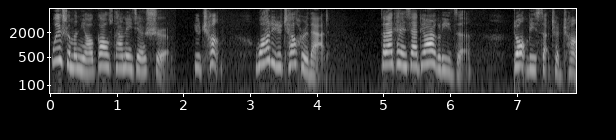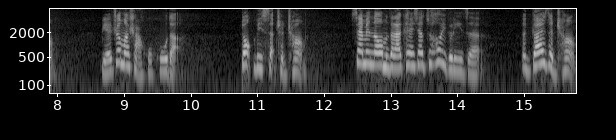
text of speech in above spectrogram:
为什么你要告诉她那件事？You chump，Why did you tell her that？再来看一下第二个例子，Don't be such a chump。 别这么傻乎乎的，Don't be such a chump。下面呢，我们再来看一下最后一个例子，The guy's a chump.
